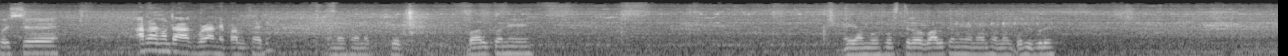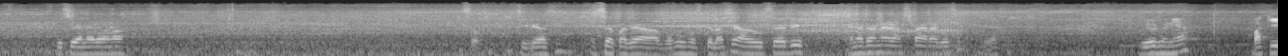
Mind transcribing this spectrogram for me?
হৈছে আধা ঘণ্টা আগবঢ়া নেপাল চাইডে এনেধৰণৰ কিছু বালকনি এয়া মোৰ হোষ্টেলৰ বালকনি এনেধৰণৰ বহিবলৈ। কিছু এনেধৰণৰ চব ঠিকে আছে। ওচৰে পাজৰে বহু হোষ্টেল আছে আৰু ওচৰেদি এনেধৰণে ৰাস্তা এটা গৈছে। ঠিক আছে। ভিউ ধুনীয়া। বাকী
